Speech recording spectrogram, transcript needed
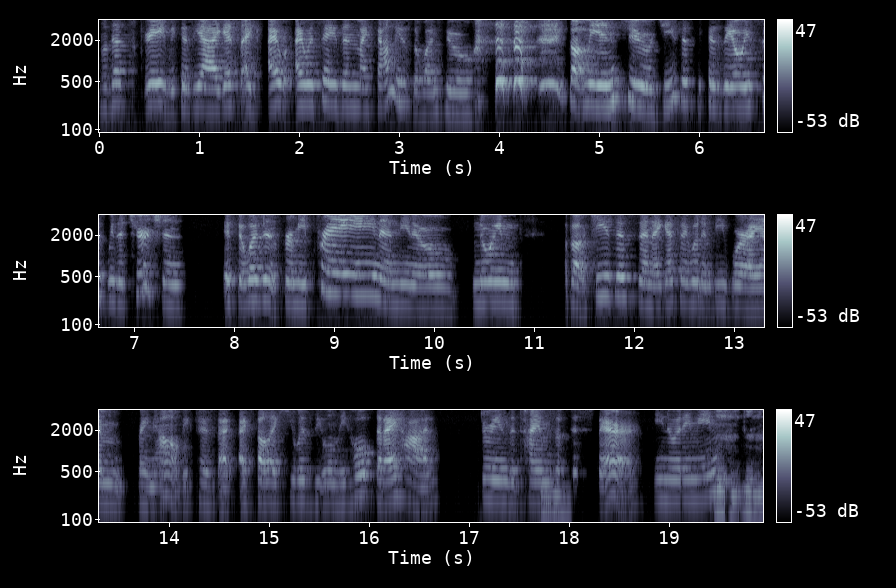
Well, that's great because yeah, I guess I I, I would say then my family is the one who got me into Jesus because they always took me to church, and if it wasn't for me praying and you know knowing about Jesus, then I guess I wouldn't be where I am right now because I, I felt like he was the only hope that I had during the times mm-hmm. of despair. You know what I mean? Mm-hmm.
